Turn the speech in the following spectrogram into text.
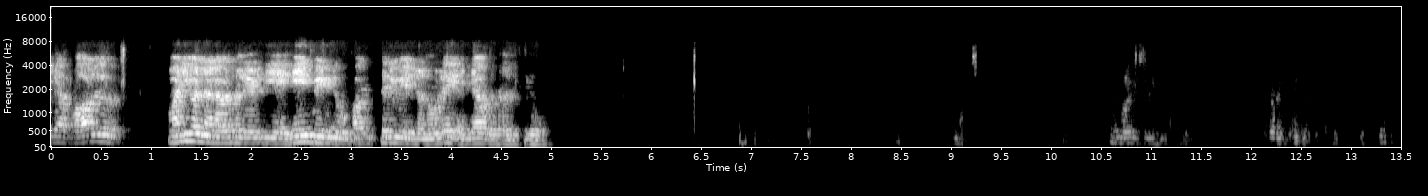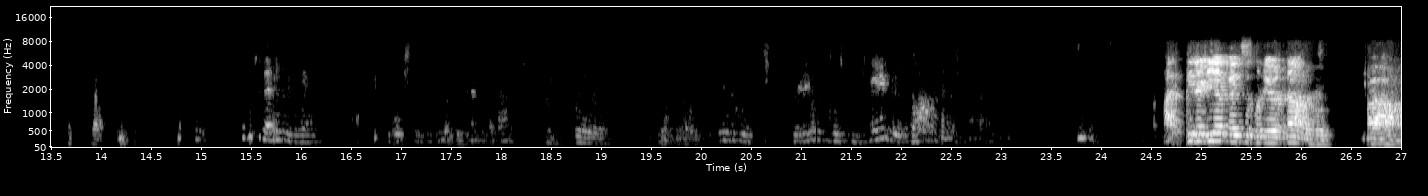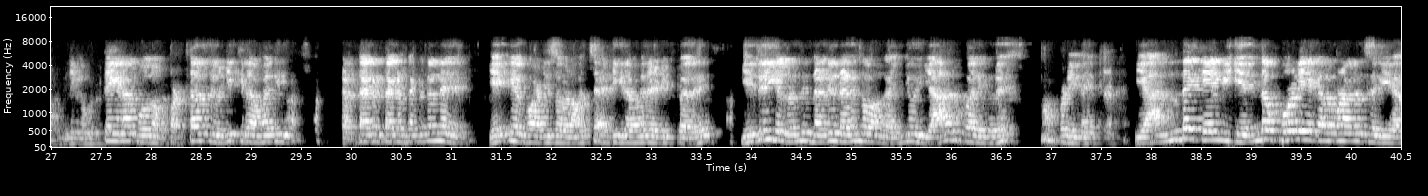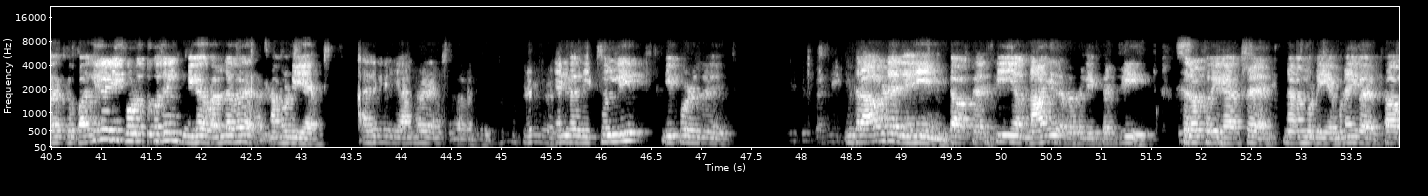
ஐயா பாலூர் மணிவண்ணன் அவர்கள் எழுதிய ஏன் வேண்டும் பகுத்தறிவு என்ற நூலை ஐயா அவர்களுக்கு. அதிரடியா பேசக்கூடியவர் தான் அவரு. நீங்க விட்டீங்கன்னா போதும். பட்டாசு வெடிக்கிற மாதிரி. கட்டா கட்டா கட்ட கட்டன்னு ஏகே பாட்டி சவனை வச்சு அடிக்கிற மாதிரி அடிப்பாரு. எதிரிகள் வந்து நடு நடுங்குவாங்க. ஐயோ யாரு பாரு இவரு? அப்படின்னு. அந்த கேள்வி எந்த பொருளைய கலப்பினாலும் சரி அதற்கு பதிலடி கொடுப்பதில் மிக வல்லவர் நம்முடைய அதிரடி அமரன் என்பதை சொல்லி இப்பொழுது திராவிட Lenin doctor P M Nair அவர்களை பற்றி சிறப்புரையாற்ற நம்முடைய முனைவர் கா.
